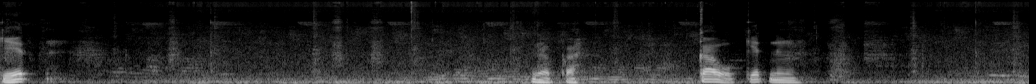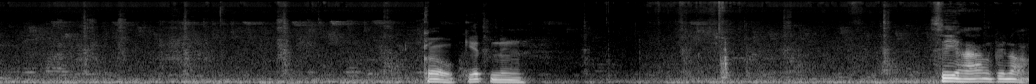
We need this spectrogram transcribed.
เจ็ดแล้วก็เก้าเจ็ดหนึ่งเก้าเจ็ดหนึ่งสี่หางพี่น้อง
